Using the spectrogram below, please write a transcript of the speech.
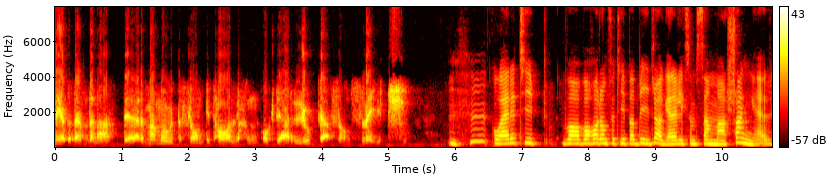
Nederländerna, det är Mahmoud från Italien och det är Luca från Schweiz. Mm, och är det typ, vad, vad har de för typ av bidrag? Är det liksom samma genre?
